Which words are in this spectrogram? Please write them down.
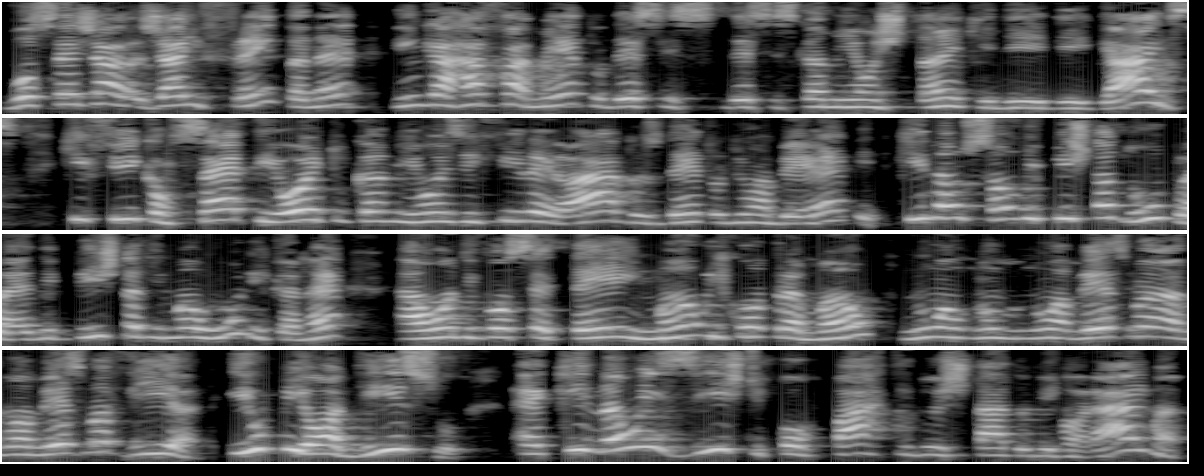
você já, já enfrenta né, engarrafamento desses, desses caminhões tanque de, de gás que ficam sete, oito caminhões enfileirados dentro de uma BR que não são de pista dupla, é de pista de mão única, né? Aonde você tem mão e contramão numa, numa, mesma, numa mesma via. E o pior disso é que não existe por parte do estado de Roraima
